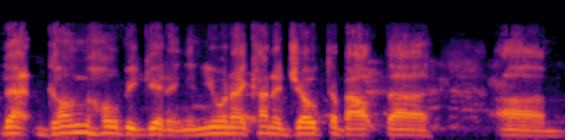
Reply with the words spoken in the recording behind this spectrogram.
that gung-ho beginning and you and i kind of joked about the um,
